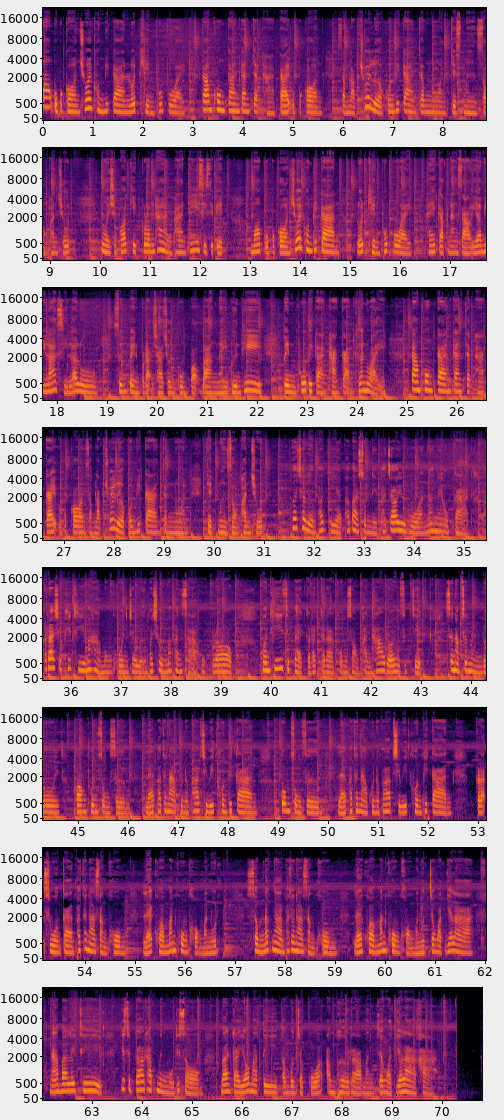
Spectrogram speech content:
มอบอุปกรณ์ช่วยคนพิการลดเข็นผู้ป่วย ตามโครงการการจัดหากายอุปกรณ์สำหรับช่วยเหลือคนพิการจำนวน 72,000 ชุด หน่วยเฉพาะกิจกรมทหารพานที่ 41 มอบอุปกรณ์ช่วยคนพิการลดเข็นผู้ป่วย ให้กับนางสาวยามิลาศีลาลู ซึ่งเป็นประชาชนกลุ่มเปราะบางในพื้นที่ เป็นผู้พิการทางการเคลื่อนไหว ตามโครงการการจัดหากายอุปกรณ์สำหรับช่วยเหลือคนพิการจำนวน 72,000 ชุด เพื่อเฉลิมพระเกียรติพระบาทสมเด็จพระเจ้าอยู่หัวเนื่องในโอกาส พระราชพิธีมหามงคลเฉลิมพระชนมพรรษา 6 รอบ วันที่28กรกฎาคม 2567 สนับสนุนโดยกองทุนส่งเสริม และพัฒนาคุณภาพชีวิตคนพิการ กรมส่งเสริม และพัฒนาคุณภาพชีวิตคนพิการ กระทรวงการพัฒนาสังคม และความมั่นคงของมนุษย์สำนักงานพัฒนาสังคม และความมั่นคงของมนุษย์จังหวัดยะลา ณ บ้านเลขที่ 29 ทับ1หมู่ที่ 2 บ้านกายย่อมาตี ตำบลจักกัวอำเภอรามัน จังหวัดยะลาค่ะ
